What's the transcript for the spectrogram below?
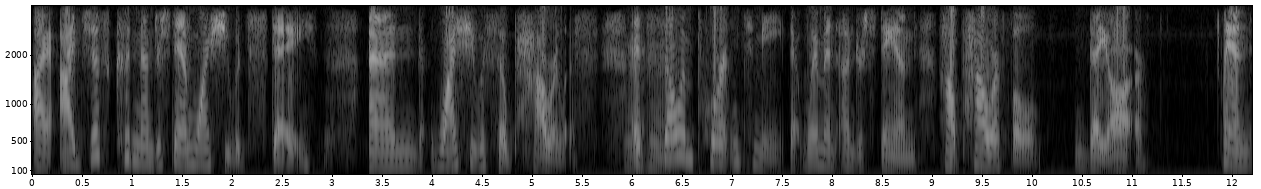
I I just couldn't understand why she would stay and why she was so powerless. Mhm. It's so important to me that women understand how powerful they are. And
